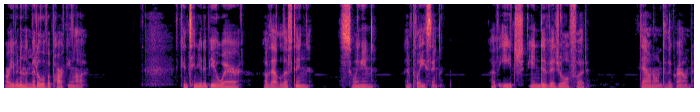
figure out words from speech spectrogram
or even in the middle of a parking lot, continue to be aware of that lifting, swinging, and placing of each individual foot down onto the ground.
